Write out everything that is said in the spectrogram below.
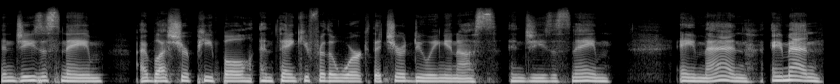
In jesus name i bless your people and thank you for the work that you're doing in us. In jesus name amen. Amen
